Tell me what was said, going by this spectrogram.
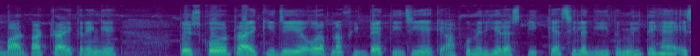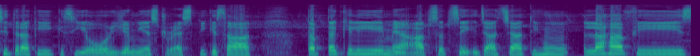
बार बार ट्राई करेंगे। तो इसको ट्राई कीजिए और अपना फ़ीडबैक दीजिए कि आपको मेरी ये रेसिपी कैसी लगी। तो मिलते हैं इसी तरह की किसी और यमीस्ट रेसिपी के साथ। तब तक के लिए मैं आप सबसे इजाज़त चाहती हूँ। अल्लाह हाफिज़।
